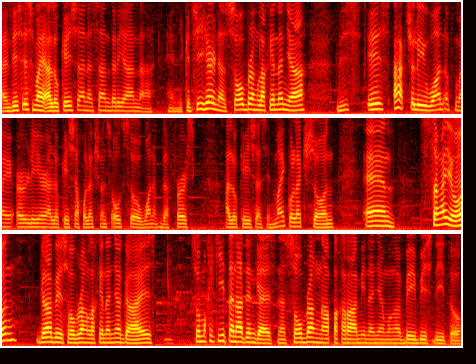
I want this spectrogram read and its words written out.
And this is my allocation na Sanderiana. And you can see here na sobrang laki na niya. This is actually one of my earlier alocasia collections also, one of the first allocations in my collection. And sa ngayon, grabe, sobrang laki na niya guys. So makikita natin guys na sobrang napakarami na niyang mga babies dito.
